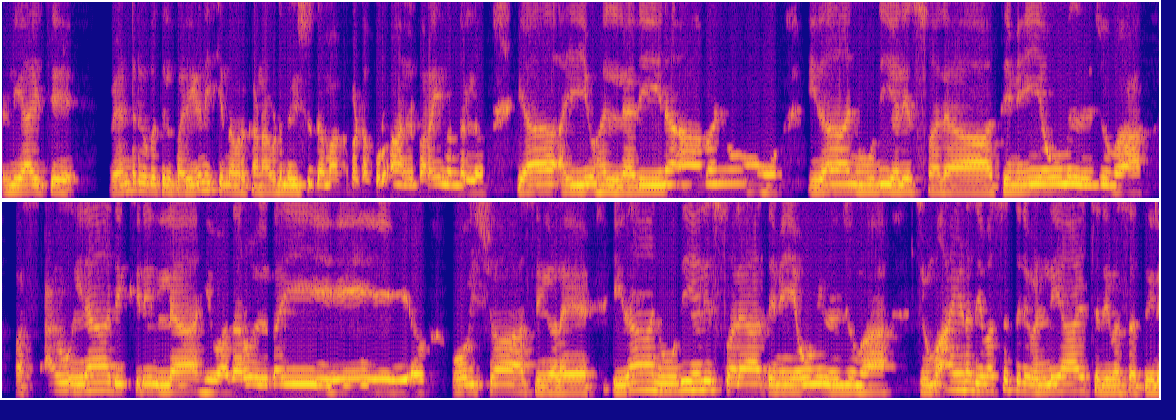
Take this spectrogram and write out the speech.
വെള്ളിയാഴ്ചയെ വേണ്ട രൂപത്തിൽ പരിഗണിക്കുന്നവർക്കാണ്. അവിടുന്ന് വിശുദ്ധമാക്കപ്പെട്ട ഖുർആനിൽ പറയുന്നുണ്ടല്ലോ യാ അയ്യുഹല്ലദീന ആമനൂ ഇദാ നൂദിയ ലിസ്സലാത്തി യൗമിൽ ഇലാ വദറുൽ ഓ വിശ്വാസികളെ ഇദാ നൂദിയ യൗമിൽ ജുമാ ജുമുഅയുടെ ദിവസത്തിൽ വെള്ളിയാഴ്ച ദിവസത്തിൽ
